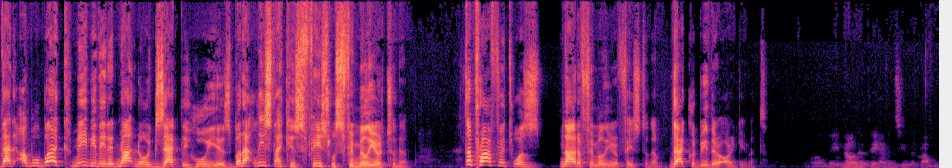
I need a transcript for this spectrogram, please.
that Abu Bakr, maybe they did not know exactly who he is, but at least like his face was familiar to them. The Prophet was not a familiar face to them. That could be their argument. Well, they know that they haven't seen the Prophet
